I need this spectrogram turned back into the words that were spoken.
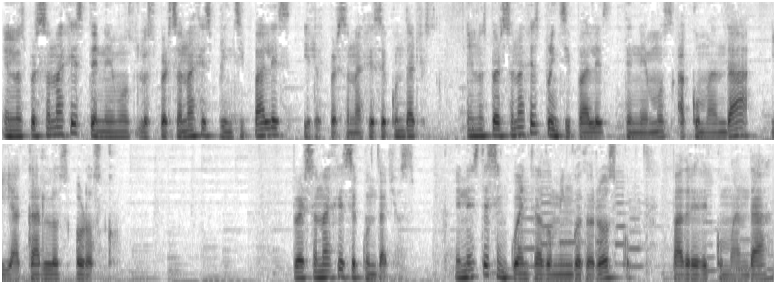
En los personajes tenemos los personajes principales y los personajes secundarios. En los personajes principales tenemos a Comandá y a Carlos Orozco. Personajes secundarios. En este se encuentra Domingo de Orozco, padre de Comandá,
